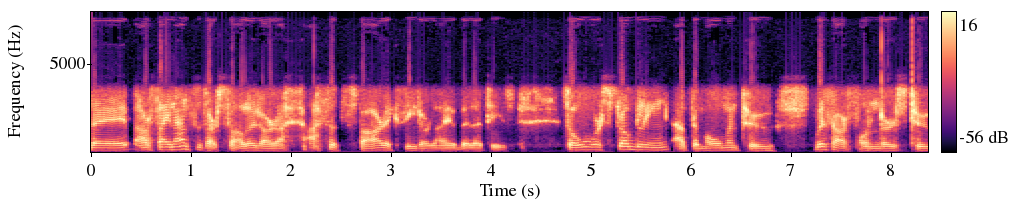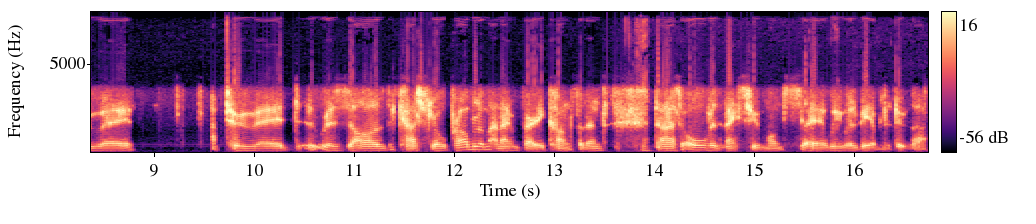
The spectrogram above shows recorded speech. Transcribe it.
uh, our finances are solid. Our assets far exceed our liabilities. So we're struggling at the moment to, with our funders, to uh, to uh, resolve the cash flow problem, and I'm very confident that over the next few months uh, we will be able to do that.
